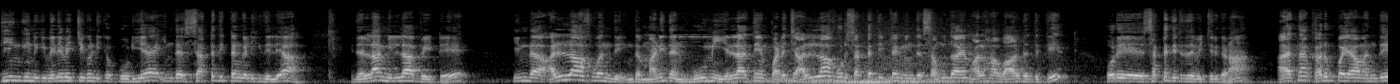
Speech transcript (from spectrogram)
தீங்கு இன்னைக்கு விளைவிச்சு கொண்டிருக்கக்கூடிய இந்த சட்டத்திட்டங்கள் இருக்குது இல்லையா? இதெல்லாம் இல்லா போயிட்டு இந்த அல்லாஹ் வந்து இந்த மனிதன் பூமி எல்லாத்தையும் படைச்சு அல்லாஹ் ஒரு சட்டத்திட்டம் இந்த சமுதாயம் அழகா வாழ்றதுக்கு ஒரு சட்டத்திட்டத்தை வச்சிருக்கிறான். அதைத்தான் கருப்பையா வந்து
